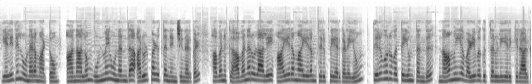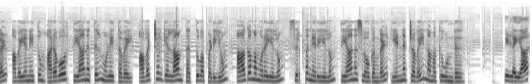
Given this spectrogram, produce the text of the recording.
எளிதில் உணரமாட்டோம். ஆனாலும் உண்மை உணர்ந்த அருள்பழுத்த நெஞ்சினர்கள் அவனுக்கு அவனருளாலே ஆயிரமாயிரம் திருப்பெயர்களையும் திருவுருவத்தையும் தந்து நாமைய வழிவகுத்தருளியிருக்கிறார்கள். அவையனைத்தும் அறவோர் தியானத்தில் முளைத்தவை. அவற்றிற்கெல்லாம் தத்துவப்படியும் ஆகம முறையிலும் சிற்ப நெறியிலும் தியான ஸ்லோகங்கள் எண்ணற்றவை நமக்கு உண்டு. பிள்ளையார்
